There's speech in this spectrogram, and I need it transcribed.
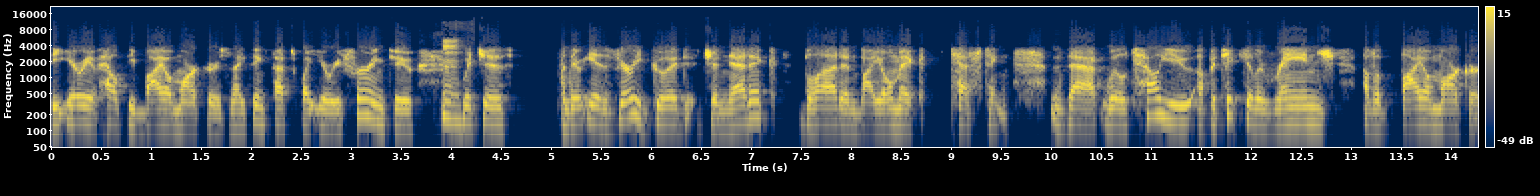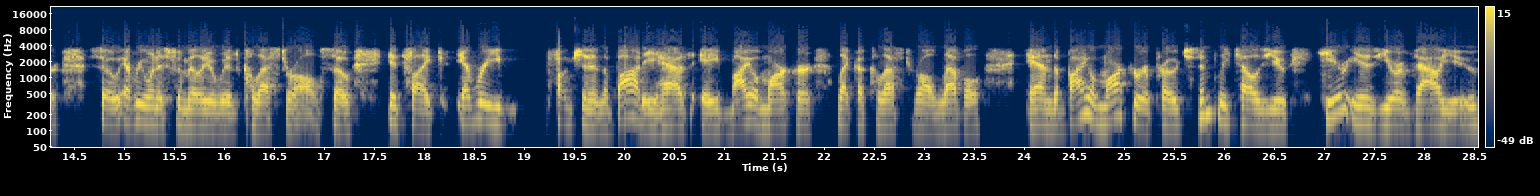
the area of healthy biomarkers. And I think that's what you're referring to, mm. which is there is very good genetic, blood, and biomic testing that will tell you a particular range of a biomarker. So everyone is familiar with cholesterol. So it's like every function in the body has a biomarker like a cholesterol level. And the biomarker approach simply tells you here is your value.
